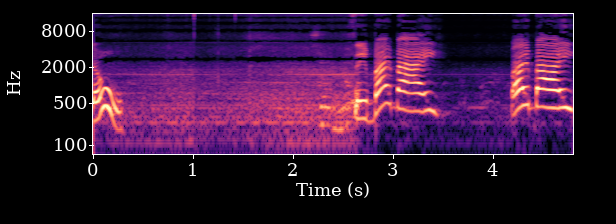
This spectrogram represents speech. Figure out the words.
hello. Say bye-bye. Bye-bye.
